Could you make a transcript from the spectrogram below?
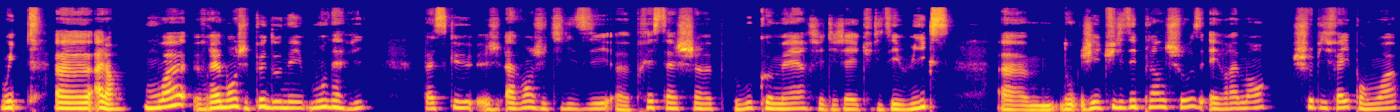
Oui. alors moi, vraiment, je peux donner mon avis parce que avant j'utilisais euh, PrestaShop, WooCommerce, j'ai déjà utilisé Wix. Euh, donc j'ai utilisé plein de choses et vraiment Shopify pour moi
